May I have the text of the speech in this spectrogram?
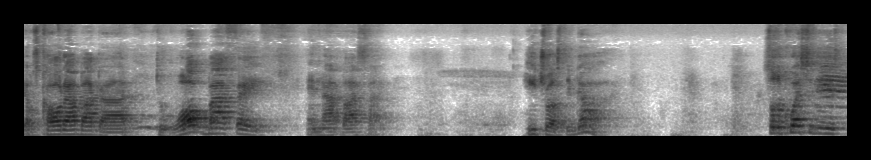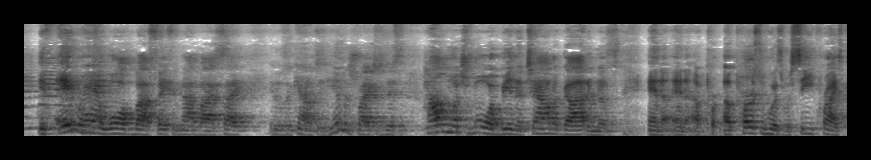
that was called out by God to walk by faith and not by sight. He trusted God. So the question is, if Abraham walked by faith and not by sight, it was accounted to him as righteousness, how much more being a child of God and, a, and, a, and a, a person who has received Christ,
